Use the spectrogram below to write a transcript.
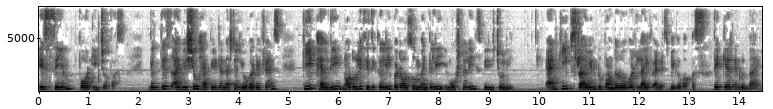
is same for each of us. With this, I wish you happy International Yoga Day, friends. Keep healthy, not only physically, but also mentally, emotionally, spiritually. And keep striving to ponder over life and its bigger purpose. Take care and goodbye.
